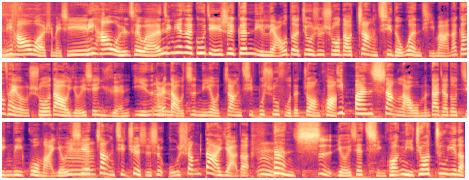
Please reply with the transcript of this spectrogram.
你好，我是美心。你好，我是翠文。今天在姑姐仪式跟你聊的就是说到胀气的问题嘛。那刚才有说到有一些原因而导致你有胀气不舒服的状况，一般上啦，我们大家都经历过嘛。有一些胀气确实是无伤大雅的，嗯但是有一些情况你就要注意了，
